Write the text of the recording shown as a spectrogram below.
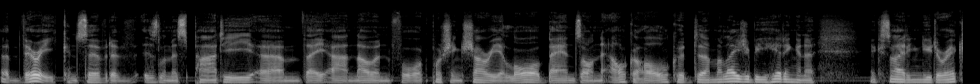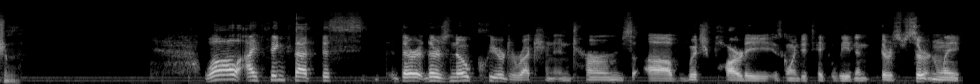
a, very conservative Islamist party. Um, they are known for pushing Sharia law, bans on alcohol. Could uh, Malaysia be heading in an exciting new direction? Well, I think that this there there's no clear direction in terms of which party is going to take lead, and there's certainly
